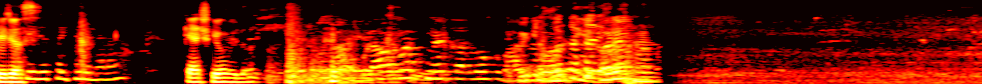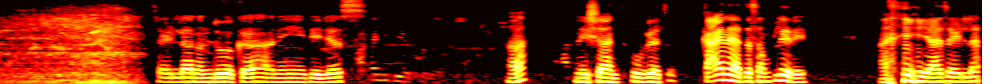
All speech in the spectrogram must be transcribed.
तेजस तेजस पैसे देणार? कॅश घेऊन गेलो अरे साईडला नंदू अक्का आणि तेजस. हा? निशांत उभे होतो काय नाही आता संपले रे. आणि या साईडला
